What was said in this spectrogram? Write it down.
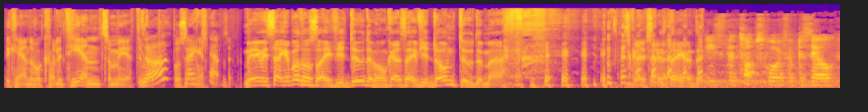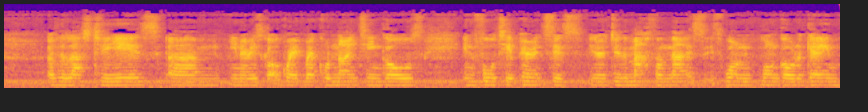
Det kan ändå vara kvaliteten som är jättebra Ja, på sängen. verkligen. Men är vi säkra på att hon sa if you do the math? Hon kan säga if you don't do the math. Ska till. He's the top scorer for Brazil over the last two years. Um, you know, he's got a great record 19 goals in 40 appearances. You know, do the math on that. It's, it's one, one goal a game.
